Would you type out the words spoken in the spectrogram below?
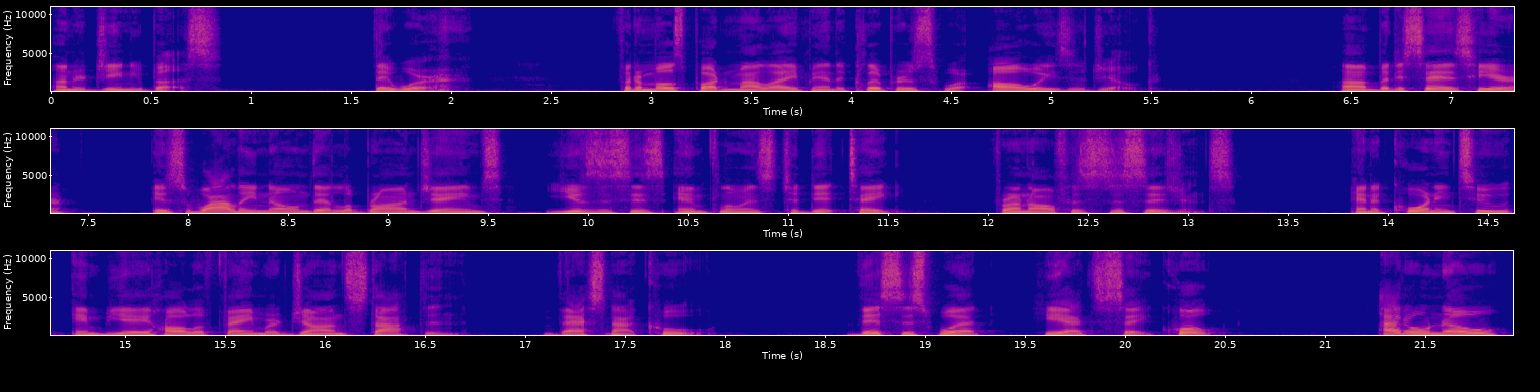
under Jeanie Buss. They were. For the most part of my life, man, the Clippers were always a joke. Uh, but it says here, it's widely known that LeBron James uses his influence to dictate front office decisions. And according to NBA Hall of Famer John Stockton, that's not cool. This is what he had to say. Quote, I don't know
